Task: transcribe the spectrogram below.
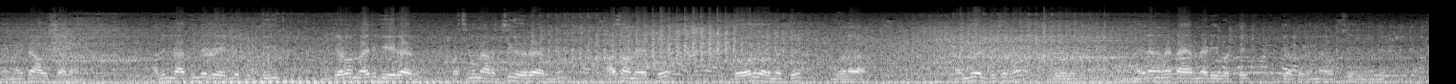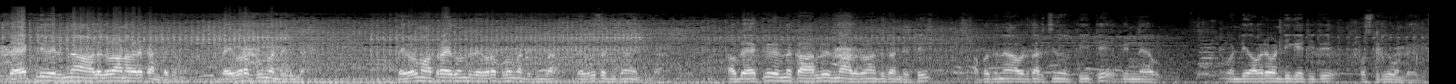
മെയിനായിട്ട് ആവശ്യമാണ് അതില്ലാത്തതിന്റെ പേരിൽ കുട്ടി കുട്ടികൾ ഒന്നായിട്ട് കയറായിരുന്നു ബസ്സിൽ നിറച്ച് കയറായിരുന്നു ആ സമയത്ത് ഡോർ തുറന്നിട്ട് വീണതാണ്. വണ്ടി വലിപ്പിച്ചപ്പോൾ വീണു. അതിലങ്ങനെ ടയറിന്റെ അടിപ്പെട്ട് കുട്ടി അപ്പോൾ തന്നെ കുറച്ച് കഴിഞ്ഞ് ബാക്കിൽ വരുന്ന ആളുകളാണ് അവരെ കണ്ടത്. ഡ്രൈവർ എപ്പോഴും കണ്ടിട്ടില്ല. ഡ്രൈവർ മാത്രമായതുകൊണ്ട് ഡ്രൈവർ എപ്പോഴും കണ്ടിട്ടില്ല. ഡ്രൈവർ ശ്രദ്ധിക്കാൻ പറ്റില്ല. ആ ബാക്കിൽ വരുന്ന കാറിൽ വരുന്ന ആളുകളാണ് അത് കണ്ടിട്ട് അപ്പോൾ തന്നെ അവിടെ തടിച്ച് നിർത്തിയിട്ട് പിന്നെ വണ്ടി അവരെ വണ്ടി കയറ്റിയിട്ട് ഹോസ്പിറ്റലിൽ കൊണ്ടുപോയി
